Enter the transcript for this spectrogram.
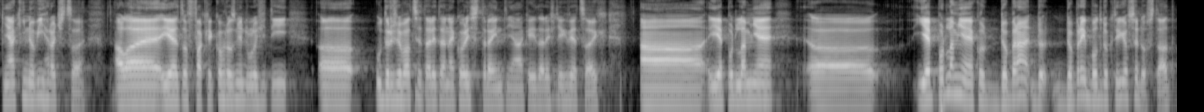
k nějaký nový hračce, ale je to fakt jako hrozně důležitý uh, udržovat si tady ten jako restraint nějaký tady v těch věcech a je podle mě uh, je podle mě jako dobrá, do, dobrý bod, do kterého se dostat,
